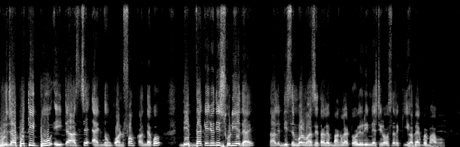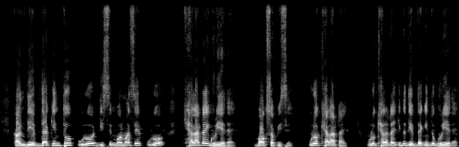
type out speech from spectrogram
প্রজাপতি টু এইটা আসছে একদম কনফার্ম কারণ দেখো, দেবদাকে যদি সরিয়ে দেয়, তাহলে ডিসেম্বর মাসে, তাহলে বাংলা টলিউড ইন্ডাস্ট্রির অবস্থাটা কী হবে একবার ভাবো। কারণ দেবদা কিন্তু পুরো ডিসেম্বর মাসের পুরো খেলাটাই ঘুরিয়ে দেয় বক্স অফিসে পুরো খেলাটাই পুরো খেলাটাই কিন্তু দেবদা কিন্তু ঘুরিয়ে দেয়।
